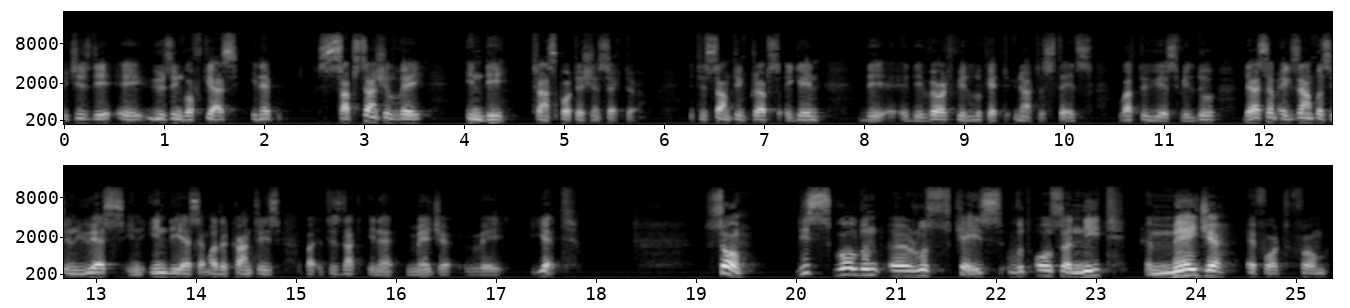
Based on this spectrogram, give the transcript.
which is the using of gas in a substantial way in the transportation sector. It is something perhaps, again, the, the world will look at the United States, what the U.S. will do. There are some examples in the U.S., in India, some other countries, but it is not in a major way yet. So this golden uh, rules case would also need a major effort from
